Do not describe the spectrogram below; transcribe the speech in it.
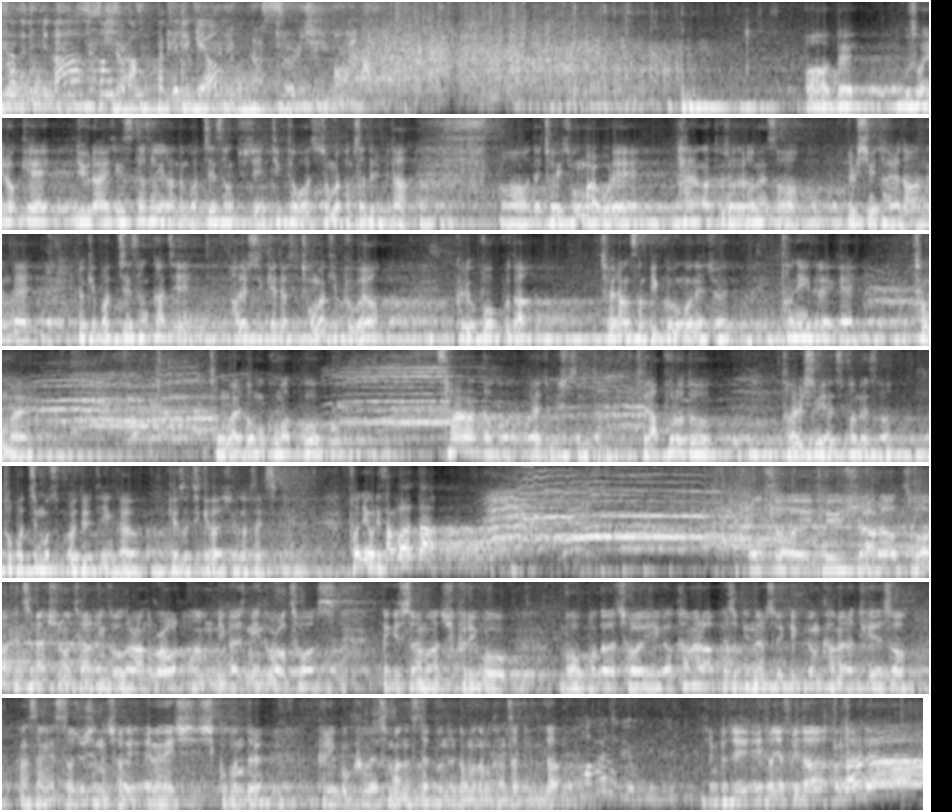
축하드립니다. 수상 소감 부탁드릴게요. 아, 네. 우선 이렇게 뉴 라이징 스타상이라는 멋진 상 주신 틱톡어즈 정말 감사드립니다. 어, 네, 저희 정말 올해 다양한 도전을 하면서 열심히 달려 나왔는데 이렇게 멋진 상까지 받을 수 있게 돼서 정말 기쁘고요. 그리고 무엇보다 저희를 항상 믿고 응원해준 터닝이들에게 정말 정말 너무 고맙고 사랑한다고 말해주고 싶습니다. 저희 앞으로도 더 열심히 연습하면서 더 멋진 모습 보여드릴 테니까요. 계속 지켜봐 주시면 감사하겠습니다. 터닝 우리 상 받았다! Also, a huge shout out to our international turnings all around the world. Um, you guys mean the world to us. Thank you so much. 그리고 무엇보다 저희가 카메라 앞에서 빛날 수 있게끔 카메라 뒤에서 항상 애써주시는 저희 M&H 식구분들 그리고 그 외 수많은 스태프분들 너무너무 감사드립니다. 지금까지 에이턴이었습니다. 감사합니다.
